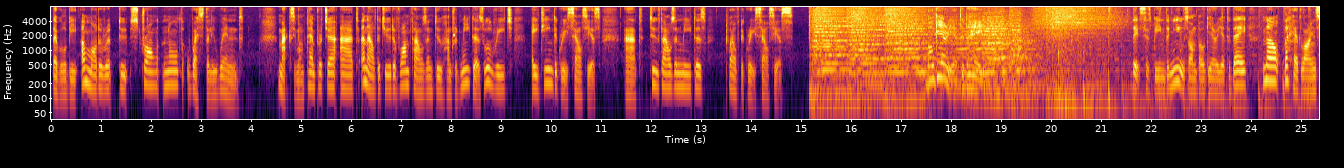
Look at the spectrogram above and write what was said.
There will be a moderate to strong northwesterly wind. Maximum temperature at an altitude of 1,200 meters will reach 18 degrees Celsius, at 2,000 meters, 12 degrees Celsius. Bulgaria today. This has been the news on Bulgaria today. Now, the headlines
